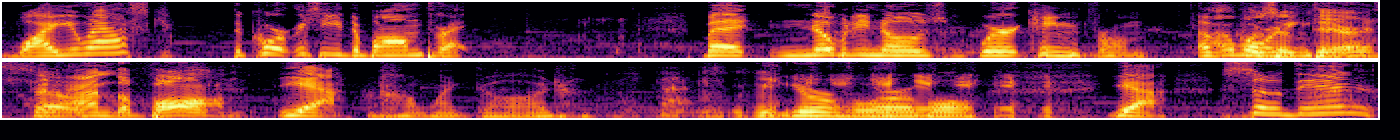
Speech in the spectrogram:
Why, you ask? The court received a bomb threat. But nobody knows where it came from. I wasn't there, this, so. and I'm the bomb. yeah. Oh my god. You're horrible. Yeah. So then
